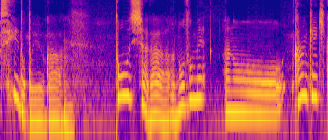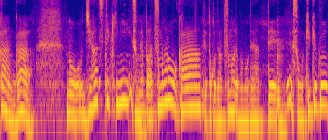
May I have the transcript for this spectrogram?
制度というか、うん、当事者が望め、あの関係機関がの自発的にそのやっぱ集まろうかっていうところで集まるものであって、うん、その結局、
